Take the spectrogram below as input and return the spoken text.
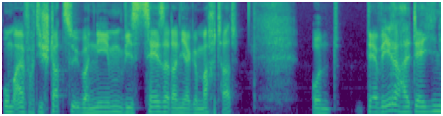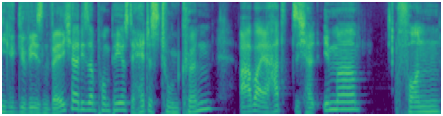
um einfach die Stadt zu übernehmen, wie es Caesar dann ja gemacht hat. Und der wäre halt derjenige gewesen, welcher dieser Pompeius, der hätte es tun können, aber er hat sich halt immer von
